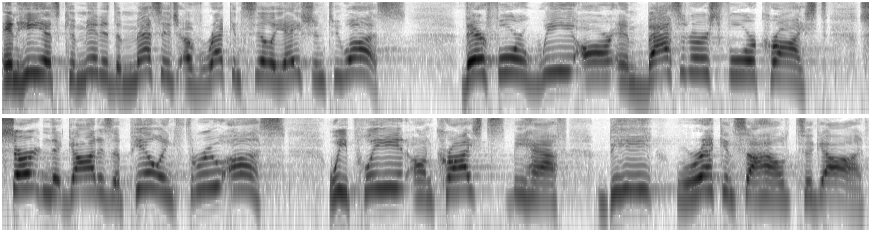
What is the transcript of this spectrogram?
And he has committed the message of reconciliation to us. Therefore, we are ambassadors for Christ, certain that God is appealing through us. We plead on Christ's behalf be reconciled to God.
